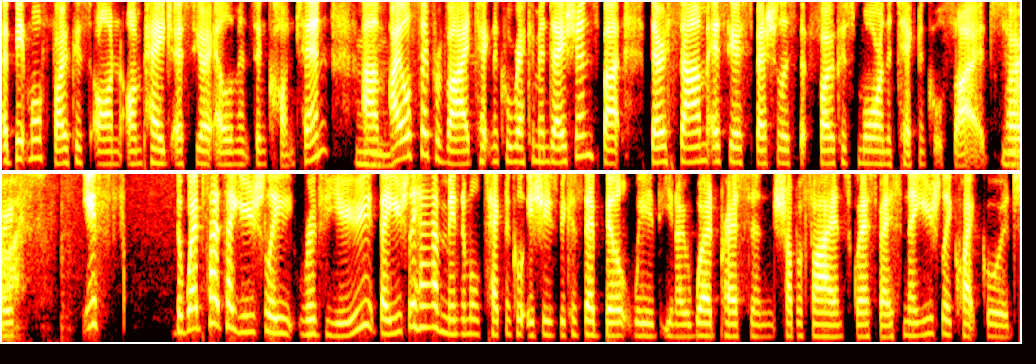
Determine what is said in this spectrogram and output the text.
a bit more focus on on page SEO elements and content. Mm. Um, I also provide technical recommendations, but there are some SEO specialists that focus more on the technical side. So, right. if the websites I usually review, they usually have minimal technical issues because they're built with, you know, WordPress and Shopify and Squarespace, and they're usually quite good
